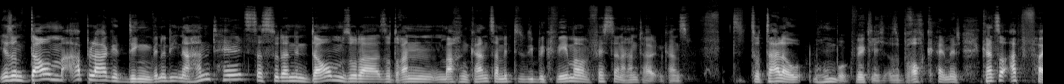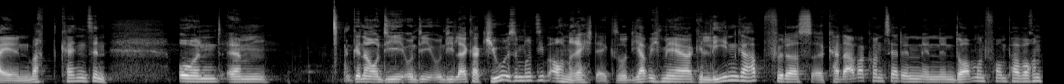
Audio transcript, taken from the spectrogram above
ja, so ein Daumenablageding. Wenn du die in der Hand hältst, dass du dann den Daumen so da so dran machen kannst, damit du die bequemer fest in der Hand halten kannst. Totaler Humbug, wirklich. Also braucht kein Mensch. Kannst du abfeilen, macht keinen Sinn. Und ähm, Genau, und die, und die, und die Leica Q ist im Prinzip auch ein Rechteck. So, die habe ich mir ja geliehen gehabt für das äh, Kadaverkonzert in, in, in Dortmund vor ein paar Wochen.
